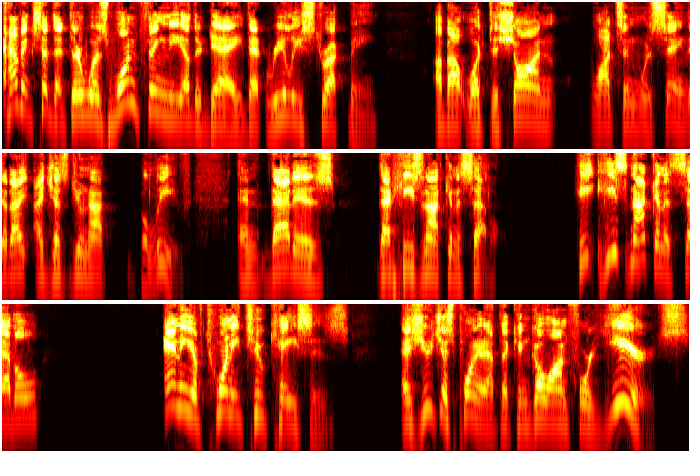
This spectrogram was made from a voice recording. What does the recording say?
having said that, there was one thing the other day that really struck me about what Deshaun Watson was saying that I, I just do not believe. And that is that he's not going to settle. He he's not going to settle any of 22 cases as you just pointed out, that can go on for years.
